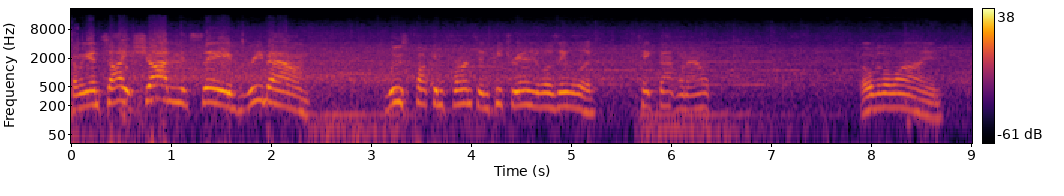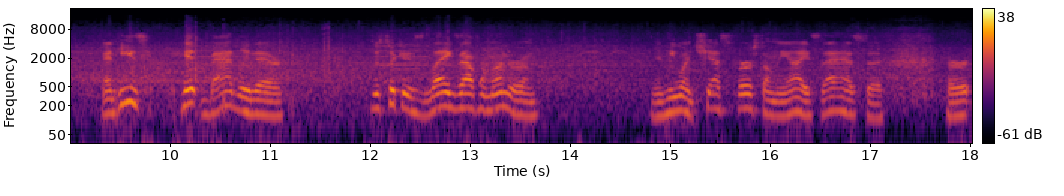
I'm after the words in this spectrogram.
Coming in tight. Shot and it's saved. Rebound. Loose puck in front and Pietrangelo is able to take that one out over the line. And he's hit badly there. Just took his legs out from under him. And he went chest first on the ice. That has to hurt.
